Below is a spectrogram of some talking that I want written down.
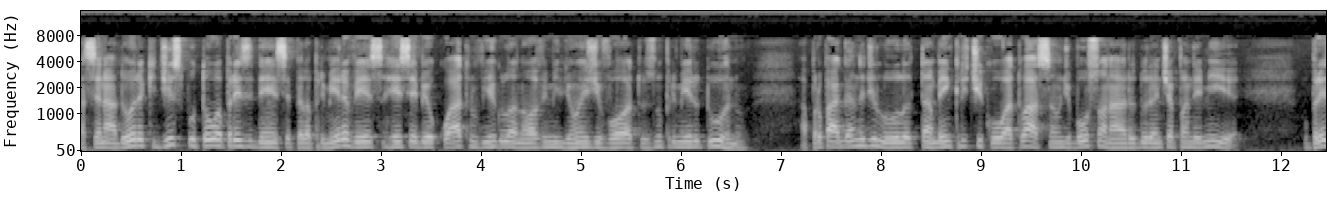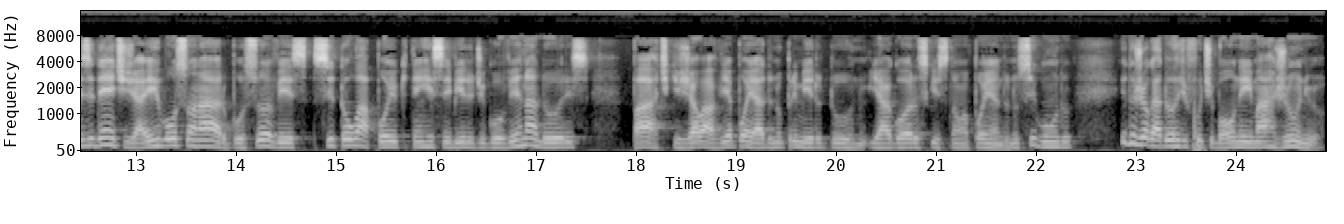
A senadora que disputou a presidência pela primeira vez recebeu 4,9 milhões de votos no primeiro turno. A propaganda de Lula também criticou a atuação de Bolsonaro durante a pandemia. O presidente Jair Bolsonaro, por sua vez, citou o apoio que tem recebido de governadores, parte que já o havia apoiado no primeiro turno e agora os que estão apoiando no segundo, e do jogador de futebol Neymar Júnior.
